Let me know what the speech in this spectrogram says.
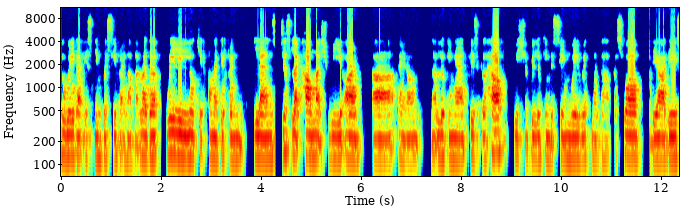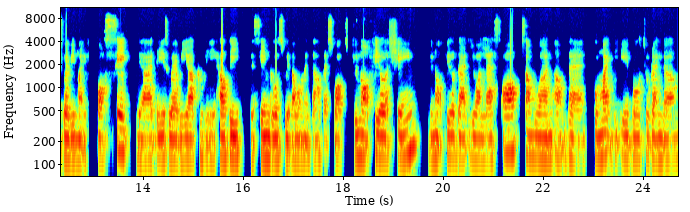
the way that it's being perceived right now, but rather really look it from a different lens, just like how much we are, uh, you know, looking at physical health, we should be looking the same way with mental health as well. There are days where we might fall sick. There are days where we are completely healthy. The same goes with our mental health as well. Do not feel ashamed. Do not feel that you are less of someone out there who might be able to render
